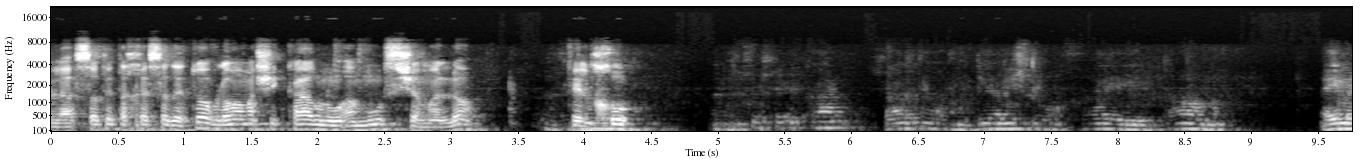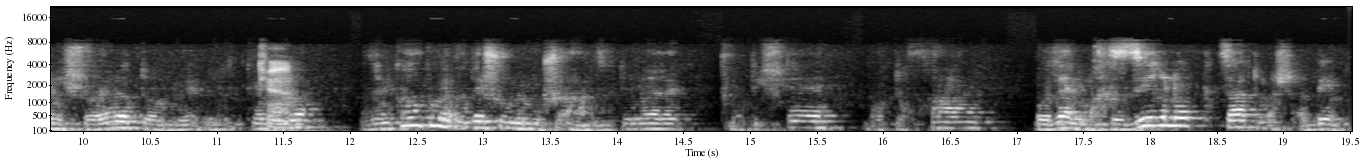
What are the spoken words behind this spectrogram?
לעשות את החסד הטוב, לא ממש הכרנו עמוס שמה, לא. תלכו. אני חושב שכאן, שאלת, מגיע מישהו אחרי טראומה, האם אני שואל אותו, כן. או לא? אז אני קודם כל מוודא שהוא ממושאל, זאת אומרת, בוא תשתה, בוא תאכל, בוא זה, אני מחזיר לו קצת משאבים.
